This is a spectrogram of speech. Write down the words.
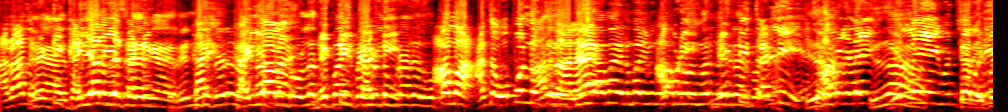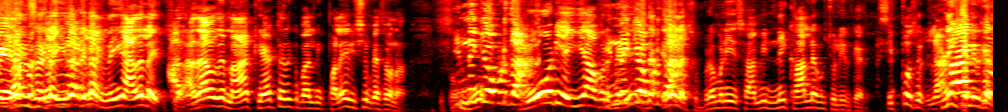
அதாவது நெட்டி கையால கையால நெட்டி துப்பாக்கி தள்ளி. ஆமா அந்த ஒப்பந்தத்தினால நெட்டி. தள்ளி அவர்களை. எல்லையை விட்டு. நீங்க அதுல அதாவது நான் கேட்டதுக்கு பழைய விஷயம் பேச வேணாம் மோ- அப்படிதான். மோடி ஐயா அவர்கள் சுப்பிரமணிய சாமி இன்னைக்கு காலைல சொல்லியிருக்காரு இப்போ இன்னைக்கு சொல்லியிருக்காரு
